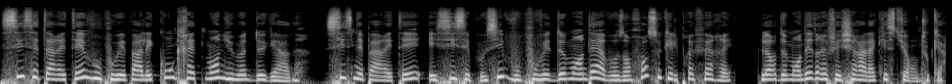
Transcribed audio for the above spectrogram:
Si c'est arrêté, vous pouvez parler concrètement du mode de garde. Si ce n'est pas arrêté, et si c'est possible, vous pouvez demander à vos enfants ce qu'ils préféreraient. Leur demander de réfléchir à la question, en tout cas.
